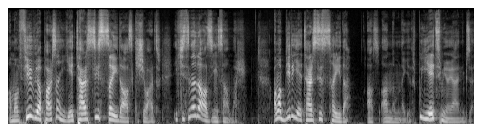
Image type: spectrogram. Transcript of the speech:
Ama few yaparsan yetersiz sayıda az kişi vardır. İkisinde de az insan var. Ama bir yetersiz sayıda az anlamına gelir. Bu yetmiyor yani bize.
